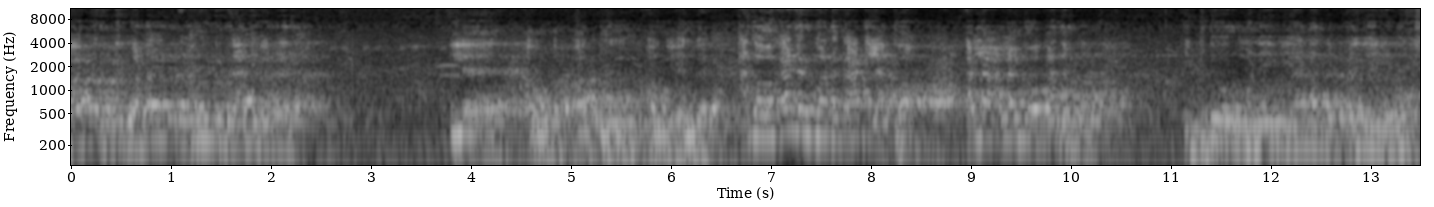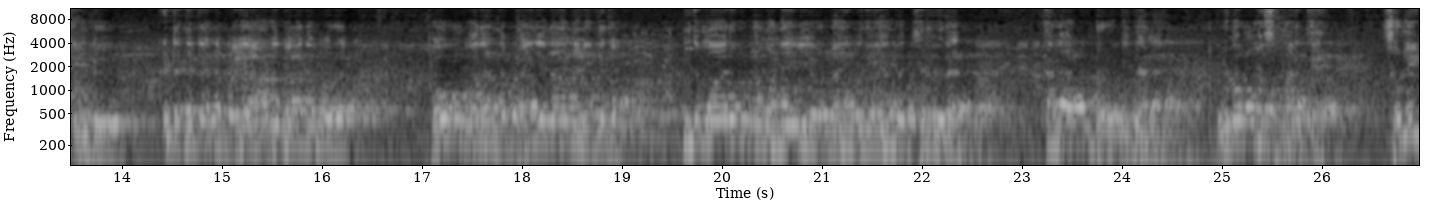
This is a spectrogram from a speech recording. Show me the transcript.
பார்க்கறதுக்கு பல்லாயிரம் கிலோமீட்டர் தாண்டி வர்றாரு. இல்ல அவங்கள பார்க்கணும். அவங்க எங்க? அங்க உக்காந்துருக்கும் அந்த காட்டுல. போ. அல்ல அல்லாண்டு உக்காந்துருக்கும். இப்படி ஒரு மனைவியான அந்த பையன் யோசிச்சுட்டு கிட்டத்தட்ட அந்த பையன் அழுகாத குறை போகும்போது அந்த பையனா நினைக்கிறான்? இந்த மாதிரி உள்ள மனைவியெல்லாம் இவர் ஏன் வச்சிருக்கிறார்? தலா கூட்டுற வேண்டியதானே இவ்வளவு மோசமா இருக்கேன் சொல்லிட்டு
